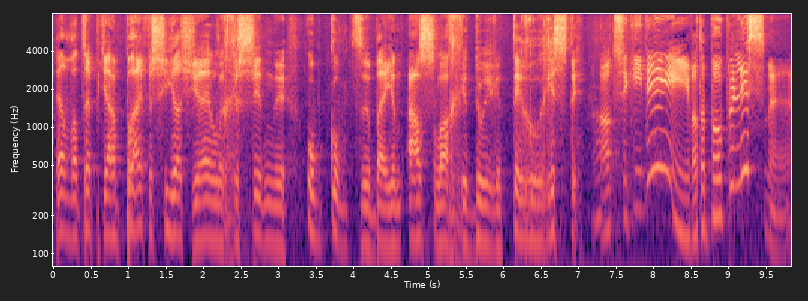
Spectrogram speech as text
En wat heb je aan privacy als je hele gezin eh, omkomt bij een aanslag door terroristen? Hartstikke idee. Wat een populisme.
